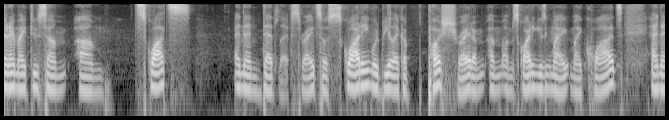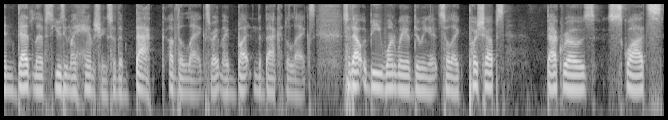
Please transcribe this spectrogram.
Then I might do some um, squats and then deadlifts, right? So squatting would be like a push, right? I'm, I'm, I'm squatting using my, my quads and then deadlifts using my hamstrings. So the back of the legs, right? My butt and the back of the legs. So that would be one way of doing it. So like push ups, back rows, squats,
